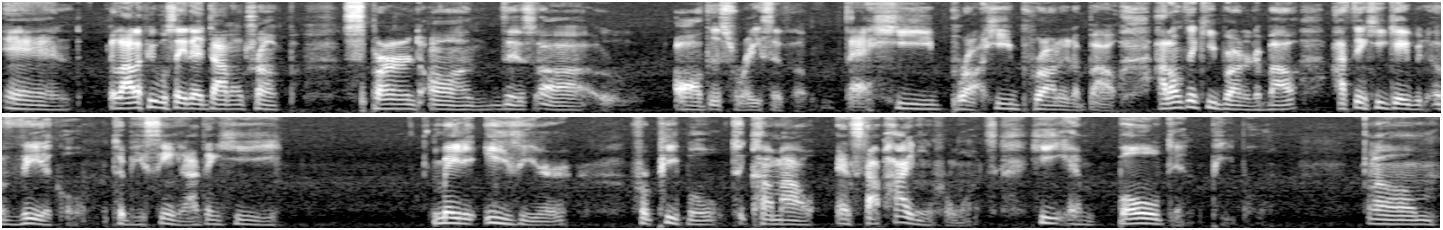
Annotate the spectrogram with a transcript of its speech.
and a lot of people say that Donald Trump spurned on this uh, all this racism that he brought he brought it about. I don't think he brought it about. I think he gave it a vehicle to be seen. I think he made it easier for people to come out and stop hiding for once. He emboldened people. Um,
